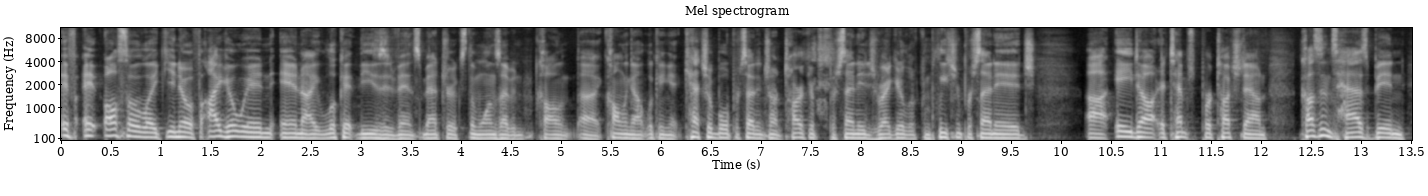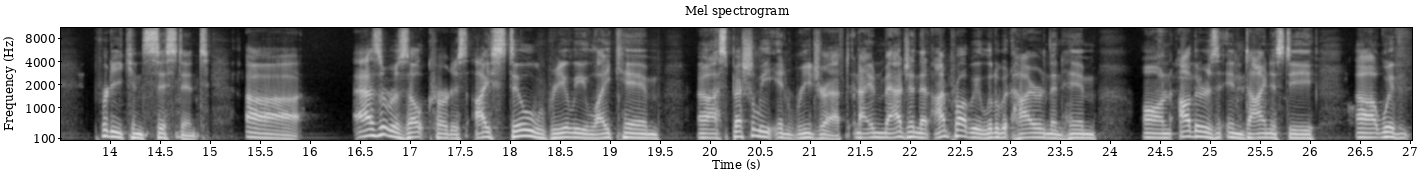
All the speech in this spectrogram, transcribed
if it also like you know if I go in and I look at these advanced metrics, the ones I've been calling uh, calling out, looking at catchable percentage on target percentage, regular completion percentage, uh, aDOT attempts per touchdown, Cousins has been pretty consistent. Uh, as a result, Curtis, I still really like him, uh, especially in redraft, and I imagine that I'm probably a little bit higher than him on others in Dynasty. Uh, with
